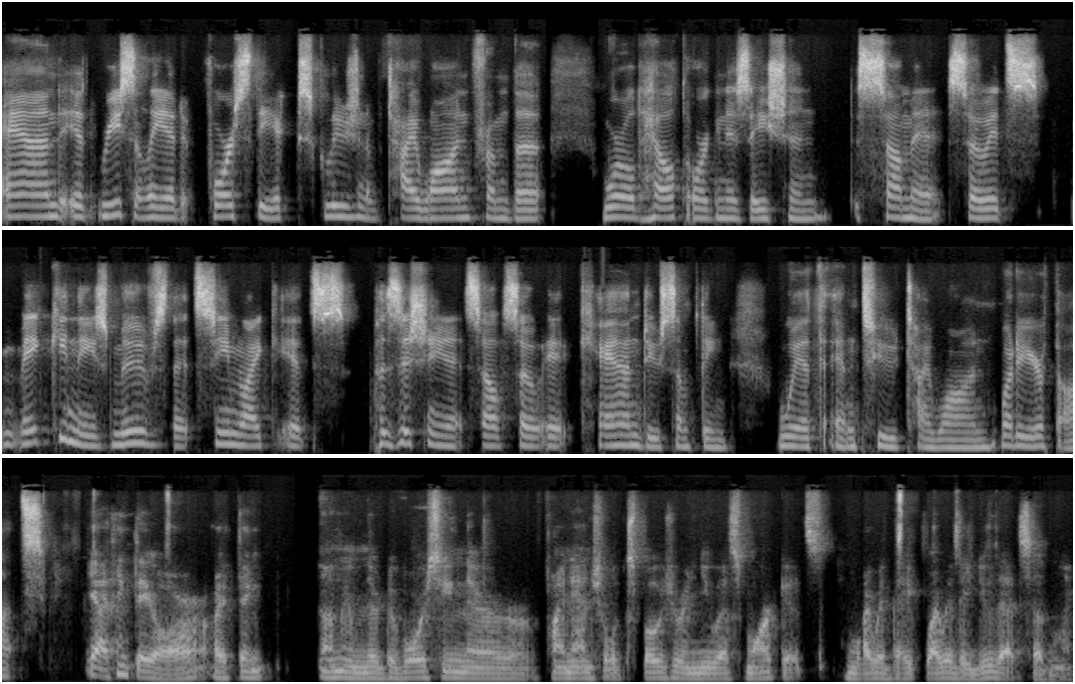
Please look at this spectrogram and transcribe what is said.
And it recently it forced the exclusion of Taiwan from the World Health Organization summit. So it's making these moves that seem like it's positioning itself so it can do something with and to Taiwan. What are your thoughts? Yeah, I think they are. I think I mean they're divorcing their financial exposure in US markets. Why would they why would they do that suddenly?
